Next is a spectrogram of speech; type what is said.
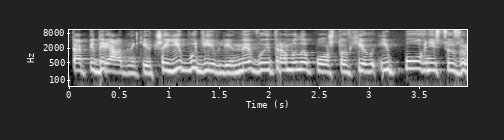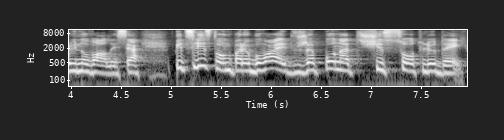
та підрядників, чиї будівлі не витримали поштовхів і повністю зруйнувалися. Під слідством перебувають вже понад 600 людей.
